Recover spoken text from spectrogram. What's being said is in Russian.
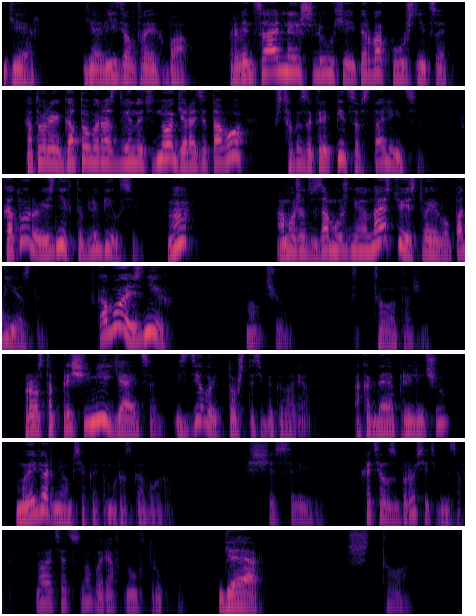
Гер, я видел твоих баб. Провинциальные шлюхи и первокурсницы, которые готовы раздвинуть ноги ради того, чтобы закрепиться в столице. В которую из них ты влюбился? А? А может, в замужнюю Настю из твоего подъезда? В кого из них? Молчу. То-то же. Просто прищеми яйца и сделай то, что тебе говорят. А когда я прилечу, мы вернемся к этому разговору. Счастливо. Хотел сбросить вызов, но отец снова рявкнул в трубку. Гер! Что?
